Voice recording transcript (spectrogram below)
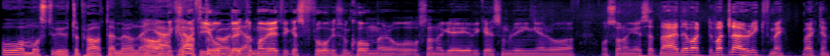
Åh, måste vi ut och prata med de där Ja, det kan jäkla vara jobbigt igen. och man vet vilka frågor som kommer och, och sådana grejer, vilka som ringer och, och sådana grejer. Så att nej, det har varit, det varit lärorikt för mig, verkligen.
